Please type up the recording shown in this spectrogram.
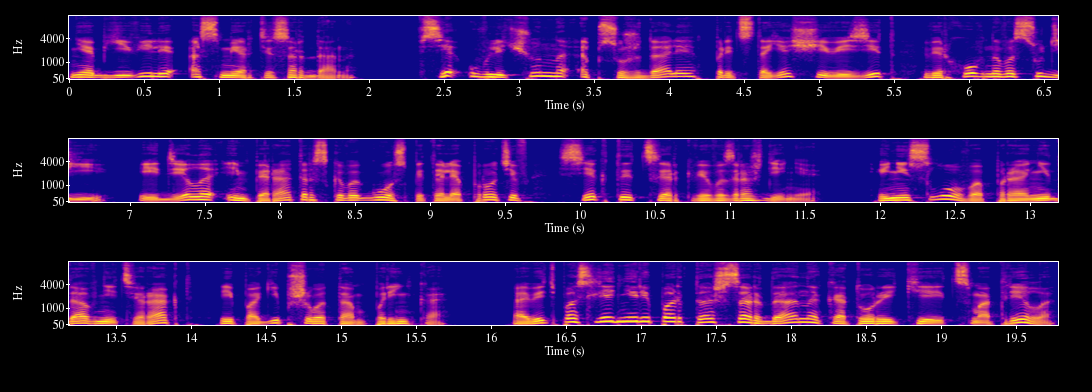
не объявили о смерти Сардана. Все увлеченно обсуждали предстоящий визит Верховного Судьи и дело императорского госпиталя против секты Церкви Возрождения. И ни слова про недавний теракт и погибшего там паренька. А ведь последний репортаж Сардана, который Кейт смотрела,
